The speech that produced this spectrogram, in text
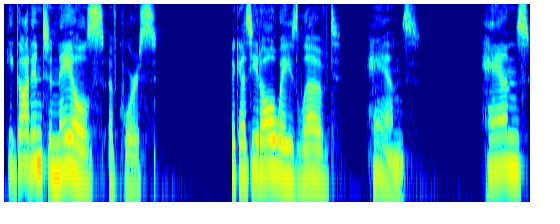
He got into nails, of course, because he had always loved hands. Hands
